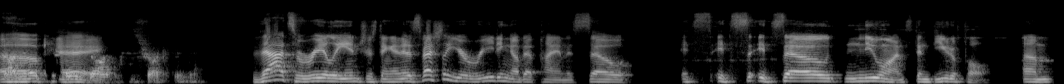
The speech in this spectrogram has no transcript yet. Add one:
Okay. constructed. That's really interesting. And especially your reading of it, Payam, is so it's it's it's so nuanced and beautiful. Um,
